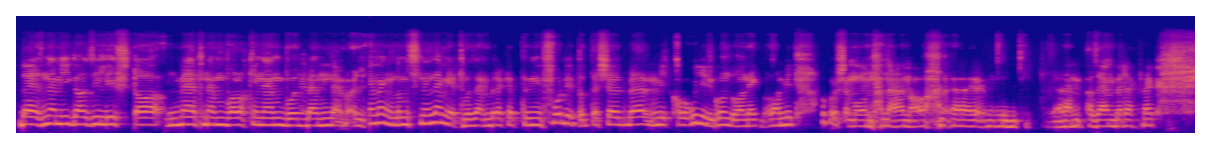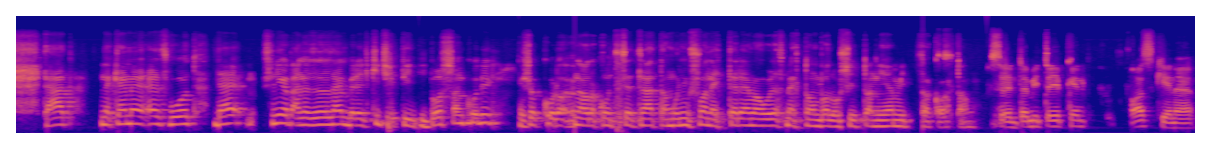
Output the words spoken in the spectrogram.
de ez nem igazi lista, mert nem valaki nem volt benne, vagy én megmondom, hogy én nem értem az embereket, tehát én fordított esetben, még ha úgy is gondolnék valamit, akkor sem mondanám a, az embereknek. Tehát nekem ez volt, de és nyilván ez az ember egy kicsit így, így bosszankodik, és akkor arra koncentráltam, hogy most van egy terem, ahol ezt meg tudom valósítani, amit akartam. Szerintem itt egyébként azt kéne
